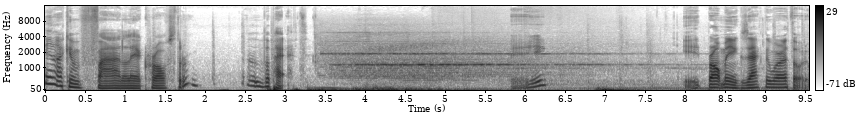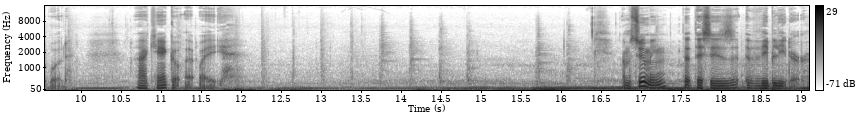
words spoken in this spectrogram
And I can finally cross through the path. Eh? It brought me exactly where I thought it would. I can't go that way. I'm assuming that this is the bleeder.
